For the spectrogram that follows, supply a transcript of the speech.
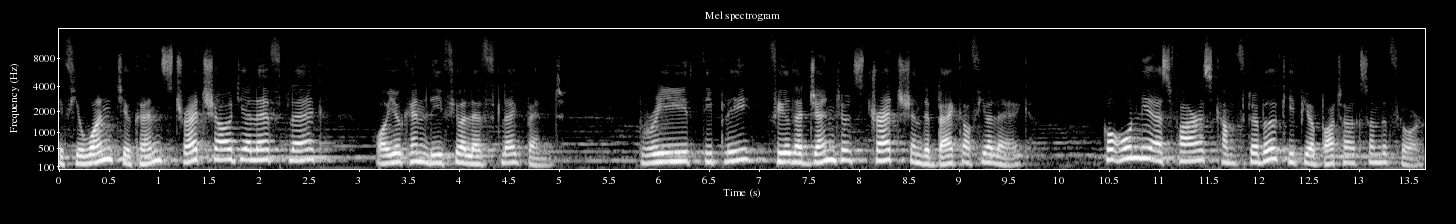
If you want, you can stretch out your left leg or you can leave your left leg bent. Breathe deeply. Feel that gentle stretch in the back of your leg. Go only as far as comfortable. Keep your buttocks on the floor.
